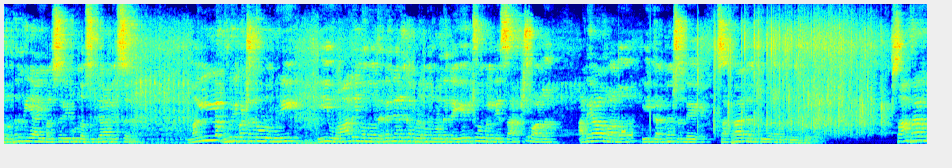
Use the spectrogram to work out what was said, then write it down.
പ്രതിനിധിയായി മത്സരിക്കുന്ന സുജാ വിൽസൺ നല്ല ഭൂരിപക്ഷത്തോടുകൂടി ഈ വാർഡിൽ നിന്ന് തെരഞ്ഞെടുക്കപ്പെടുമെന്നുള്ളതിന്റെ ഏറ്റവും വലിയ സാക്ഷ്യമാണ് അടയാളമാണ് ഈ കൺവെൻഷന്റെ ലഭിക്കുന്നത് സാധാരണ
